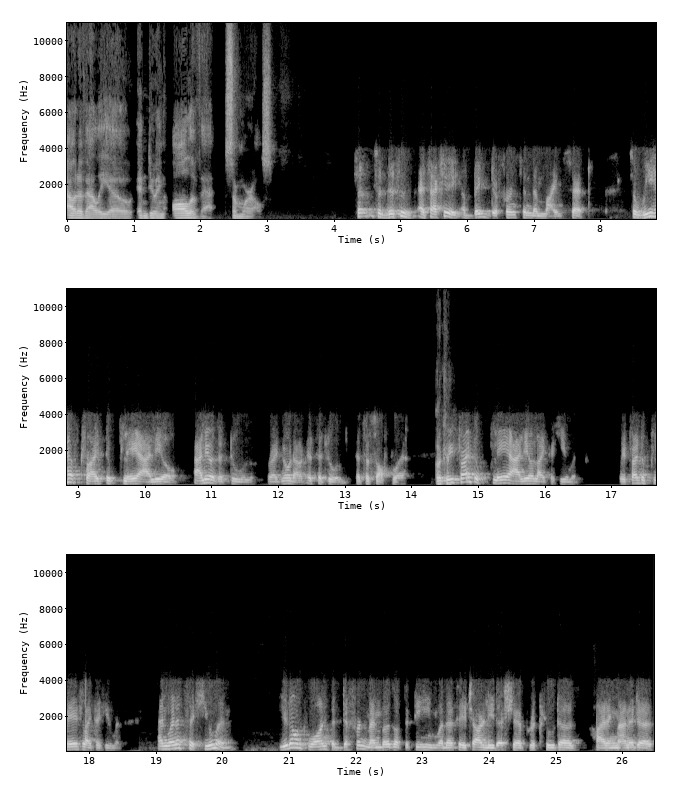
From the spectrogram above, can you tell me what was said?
out of AllyO and doing all of that somewhere else? So, so this is it's actually a big difference in the mindset. So we have tried to play AllyO. AllyO is a tool right? No doubt. It's a tool. It's a software. But okay. we try to play AllyO like a human. We try to play it like a human. And when it's a human you don't want the different members of the team, whether it's HR leadership, recruiters, hiring managers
